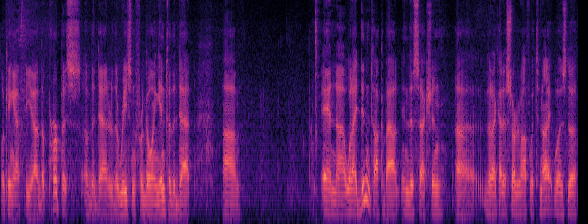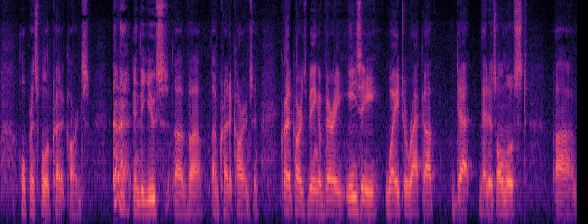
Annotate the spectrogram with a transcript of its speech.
Looking at the uh, the purpose of the debt or the reason for going into the debt. Um, and uh, what I didn't talk about in this section uh, that I kind of started off with tonight was the whole principle of credit cards and the use of, of credit cards. And credit cards being a very easy way to rack up debt that is almost, um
